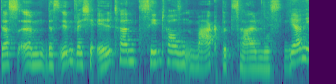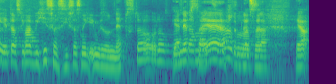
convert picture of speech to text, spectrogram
dass, ähm, dass irgendwelche Eltern 10.000 Mark bezahlen mussten. Ja, nee, das war, wie hieß das? Hieß das nicht irgendwie so Napster oder so? Ja, Napster, ja, ja, stimmt, sowas. Napster. Ja,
